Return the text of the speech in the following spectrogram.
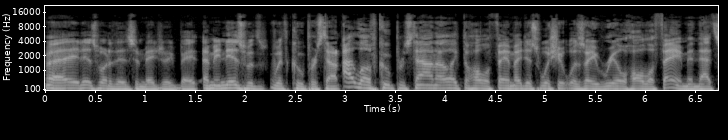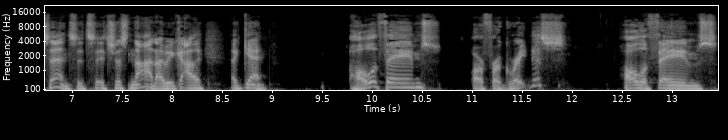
uh, it is what it is in Major League Baseball. I mean, it is with with Cooperstown. I love Cooperstown. I like the Hall of Fame. I just wish it was a real Hall of Fame in that sense. It's it's just not. I mean, I, again, Hall of Fames are for greatness. Hall of Fames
